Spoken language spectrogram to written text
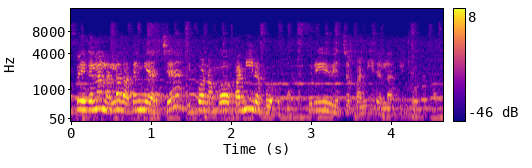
இப்போ இதெல்லாம் நல்லா வதங்கியாச்சு. இப்போ நம்ம பன்னீரை போட்டுப்போம். துருவி வச்ச பன்னீர் எல்லாத்தையும் போட்டுப்போம்.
